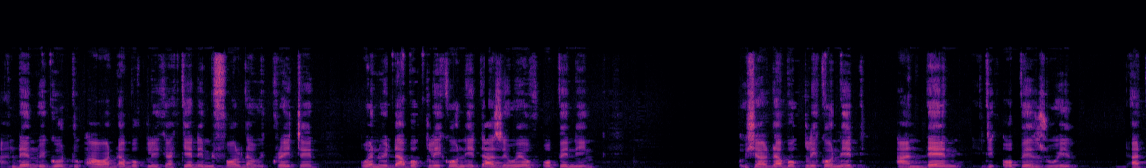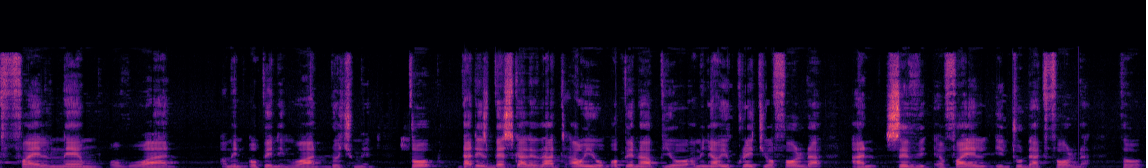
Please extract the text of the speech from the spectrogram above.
and then we go to our double click academy folder we created. When we double click on it as a way of opening, we shall double click on it and then it opens with that file name of Word, I mean opening Word document. So that is basically that how you open up your, I mean how you create your folder and save a file into that folder. So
